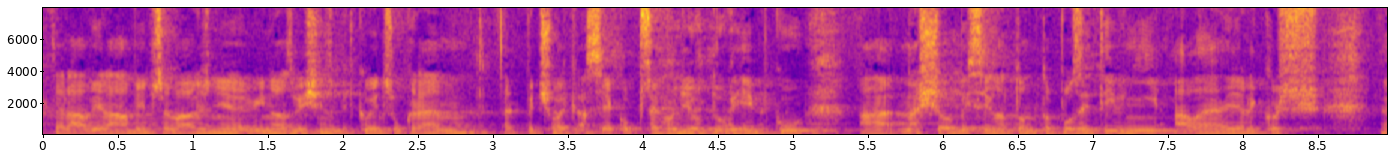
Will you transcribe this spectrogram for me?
která vyrábí převážně vína s vyšším zbytkovým cukrem, tak by člověk asi jako přehodil tu vyhybku a našel by si na tomto pozitivní, ale jelikož eh,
